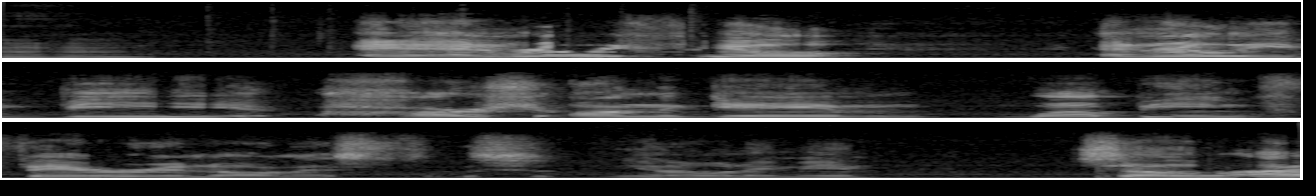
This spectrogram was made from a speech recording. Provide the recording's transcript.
Mm-hmm. and, and really feel and really be harsh on the game while being fair and honest. You know what I mean? So I,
